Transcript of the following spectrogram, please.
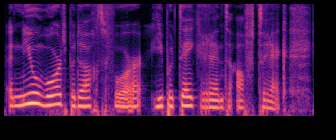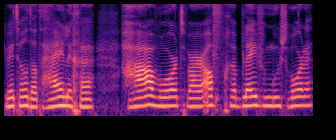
een nieuw woord bedacht voor hypotheekrenteaftrek. Je weet wel, dat heilige H-woord waar afgebleven moest worden.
